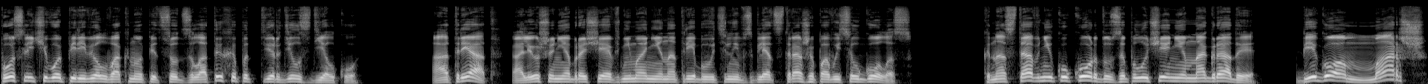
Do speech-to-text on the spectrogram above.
После чего перевел в окно 500 золотых и подтвердил сделку. «Отряд!» Алеша, не обращая внимания на требовательный взгляд стража, повысил голос. «К наставнику Корду за получением награды! Бегом, марш!»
